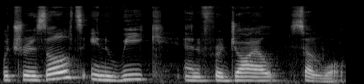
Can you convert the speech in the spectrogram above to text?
which results in weak and fragile cell wall.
